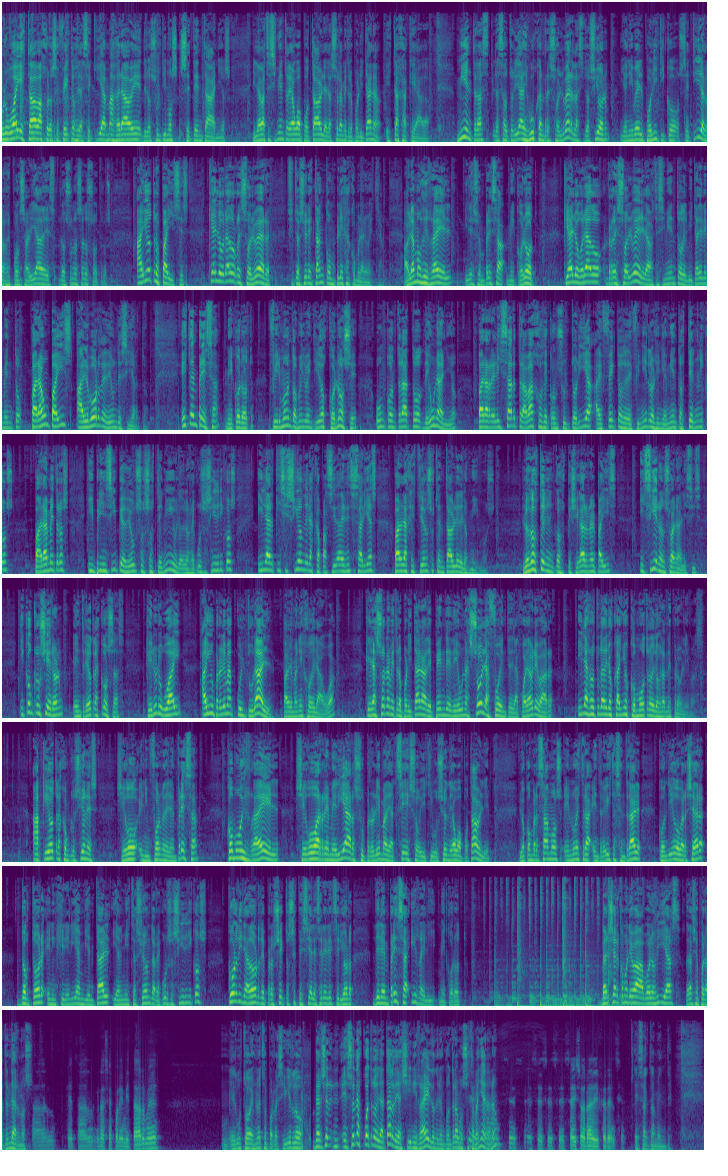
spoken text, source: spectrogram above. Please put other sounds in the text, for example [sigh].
Uruguay está bajo los efectos de la sequía más grave de los últimos 70 años y el abastecimiento de agua potable a la zona metropolitana está hackeada. Mientras las autoridades buscan resolver la situación y a nivel político se tiran las responsabilidades los unos a los otros, hay otros países que han logrado resolver situaciones tan complejas como la nuestra. Hablamos de Israel y de su empresa Mekorot, que ha logrado resolver el abastecimiento del vital elemento para un país al borde de un desierto. Esta empresa, Mekorot, firmó en 2022 con OCE un contrato de un año para realizar trabajos de consultoría a efectos de definir los lineamientos técnicos, parámetros y principios de uso sostenible de los recursos hídricos y la adquisición de las capacidades necesarias para la gestión sustentable de los mismos. Los dos técnicos que llegaron al país hicieron su análisis y concluyeron, entre otras cosas, que en Uruguay hay un problema cultural para el manejo del agua, que la zona metropolitana depende de una sola fuente de la cual abrevar y la rotura de los caños como otro de los grandes problemas. ¿A qué otras conclusiones llegó el informe de la empresa? ¿Cómo Israel llegó a remediar su problema de acceso y distribución de agua potable? Lo conversamos en nuestra entrevista central con Diego Berger, doctor en Ingeniería Ambiental y Administración de Recursos Hídricos, coordinador de proyectos especiales en el exterior de la empresa israelí Mekorot. Berger, ¿cómo le va? Buenos días, gracias por atendernos. ¿Qué tal? ¿Qué tal? Gracias por invitarme. El gusto es nuestro por recibirlo. Berger, eh, son las 4 de la tarde allí en Israel, donde lo encontramos esta mañana, ¿no? Sí, sí, sí, sí, seis horas de diferencia. Exactamente.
